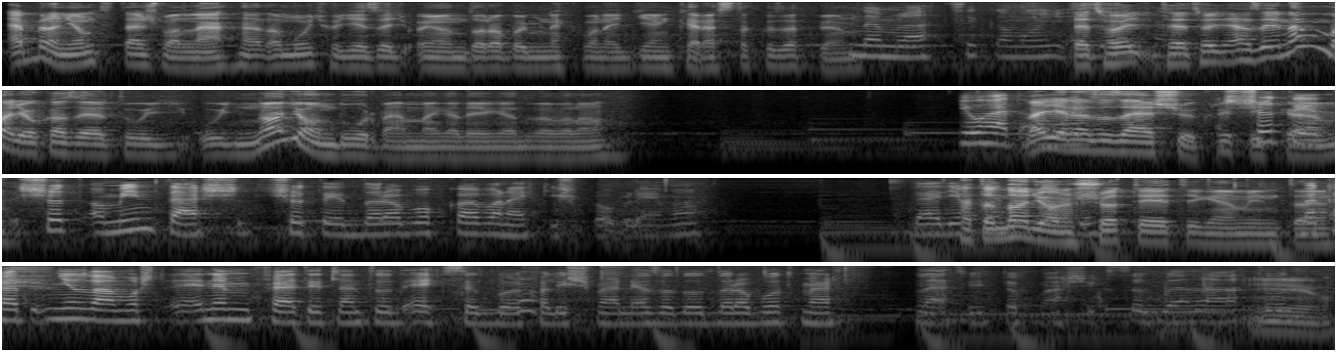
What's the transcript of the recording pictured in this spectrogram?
ebben a nyomtatásban látnád amúgy, hogy ez egy olyan darab, aminek van egy ilyen kereszt a közepén? Nem látszik amúgy. Tehát, hogy, tehát hogy azért nem vagyok azért úgy, úgy nagyon durván megelégedve vele. Jó, hát Legyen ez az első kritikám. Sötét, söt, a mintás sötét darabokkal van egy kis probléma. De hát a nagyon többi... sötét, igen, mintás. Meg hát nyilván most nem feltétlen tudod egy szögből felismerni az adott darabot, mert lehet, hogy tök másik szögben látod. Jó.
